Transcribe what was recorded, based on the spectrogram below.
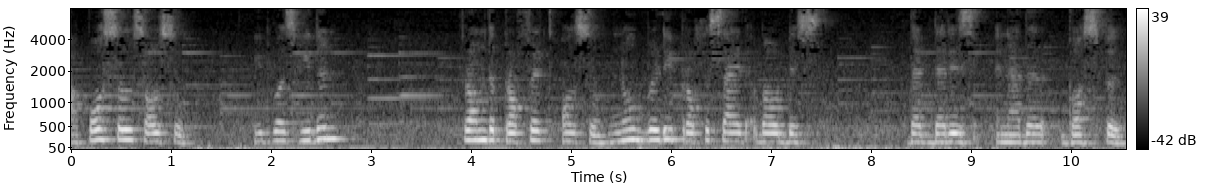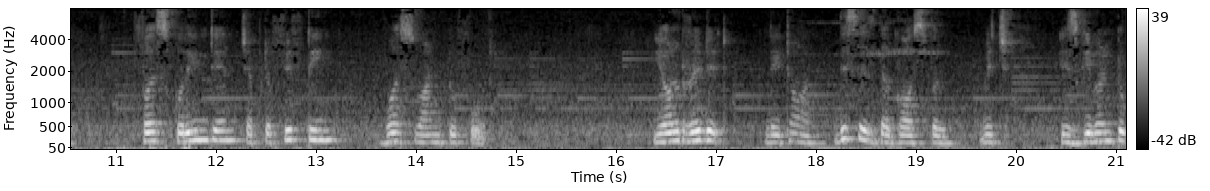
apostles also. It was hidden from the prophet also. Nobody prophesied about this that there is another gospel. 1 Corinthians chapter 15 verse 1 to 4. You all read it later on. This is the gospel which is given to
